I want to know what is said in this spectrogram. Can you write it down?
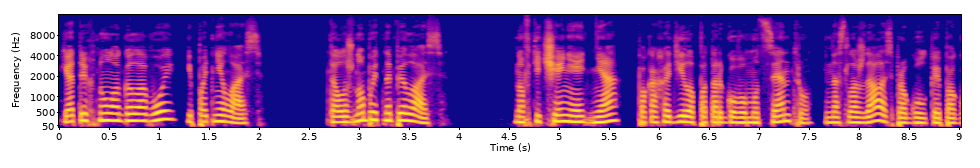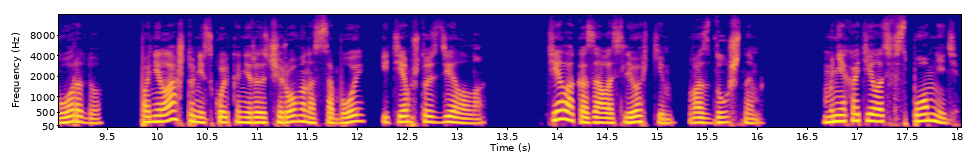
Я тряхнула головой и поднялась. Должно быть, напилась. Но в течение дня пока ходила по торговому центру и наслаждалась прогулкой по городу, поняла, что нисколько не разочарована собой и тем, что сделала. Тело казалось легким, воздушным. Мне хотелось вспомнить,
